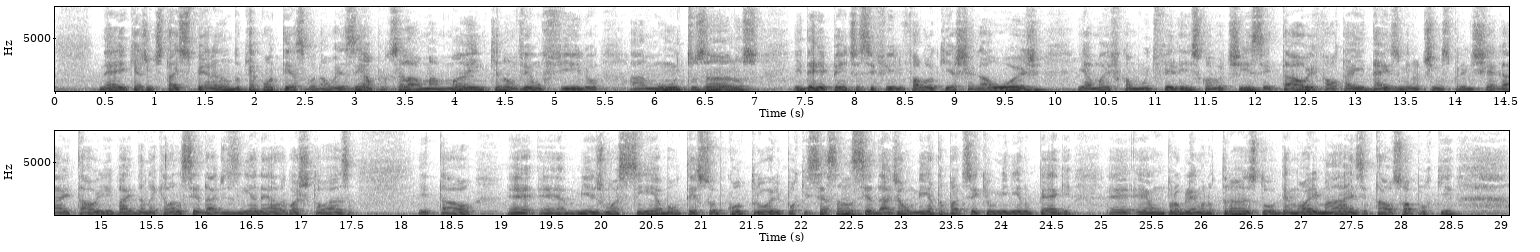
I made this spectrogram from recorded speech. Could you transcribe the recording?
né? E que a gente está esperando que aconteça. Vou dar um exemplo, sei lá, uma mãe que não vê um filho há muitos anos e de repente esse filho falou que ia chegar hoje e a mãe fica muito feliz com a notícia e tal, e falta aí 10 minutinhos para ele chegar e tal, e vai dando aquela ansiedadezinha nela, gostosa e tal é, é, mesmo assim é bom ter sob controle, porque se essa ansiedade aumenta, pode ser que o menino pegue é, é, um problema no trânsito, demore mais e tal, só porque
